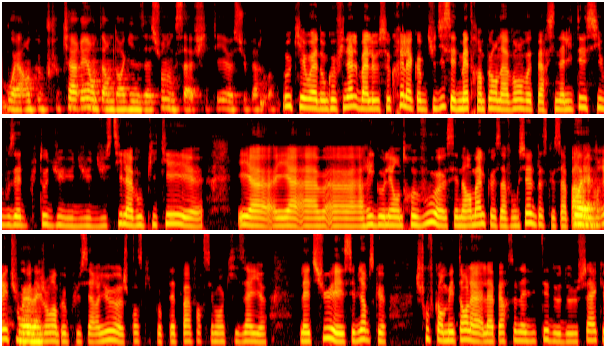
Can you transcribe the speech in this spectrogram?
ouais, un peu plus carré en termes d'organisation, donc ça a fité euh, super. Quoi. Ok, ouais, donc au final, bah, le secret, là, comme tu dis, c'est de mettre un peu en avant votre personnalité. Si vous êtes plutôt du, du, style à vous piquer euh, et, à, et à, rigoler entre vous, euh, c'est normal que ça fonctionne parce que ça paraît vrai. Tu vois, les gens un peu plus sérieux, je pense qu'il faut peut-être pas forcément qu'ils aillent là-dessus. Et c'est bien parce que je trouve qu'en mettant la, personnalité de, de chaque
